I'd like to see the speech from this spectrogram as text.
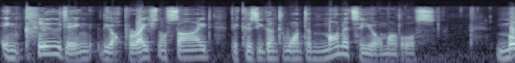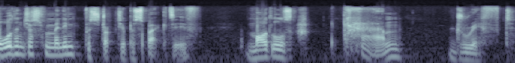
including the operational side, because you're going to want to monitor your models more than just from an infrastructure perspective. Models can drift.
